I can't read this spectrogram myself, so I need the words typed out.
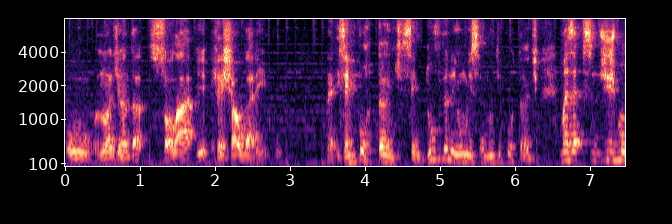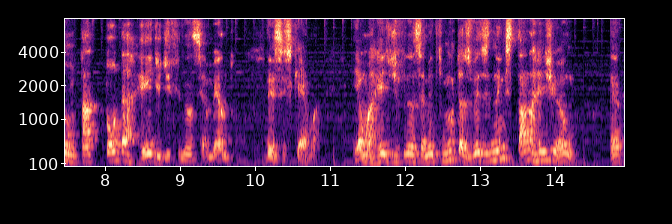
ou não adianta só lá fechar o garimpo. Né? Isso é importante, sem dúvida nenhuma, isso é muito importante. Mas é preciso desmontar toda a rede de financiamento desse esquema. E é uma rede de financiamento que muitas vezes nem está na região. Né?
